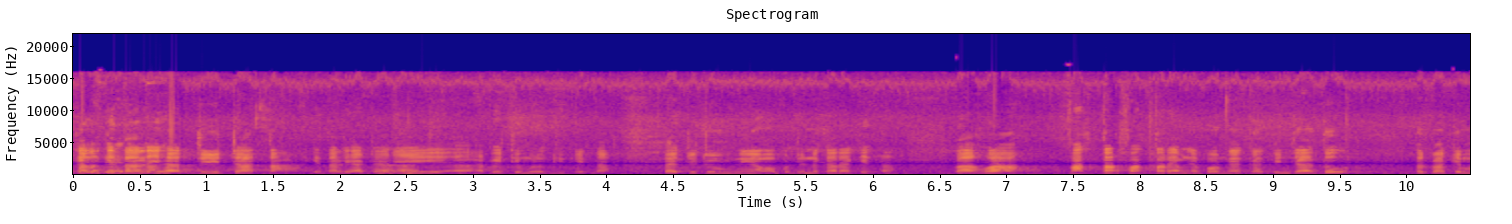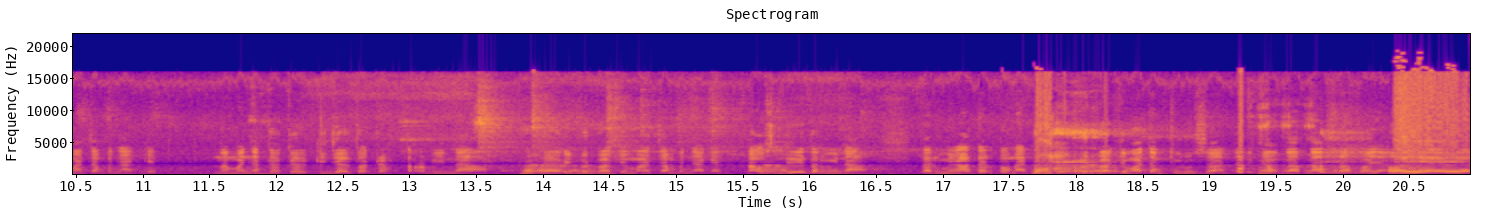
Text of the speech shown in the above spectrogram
kalau kita lihat di data kita lihat dari eh, epidemiologi kita baik di dunia maupun di negara kita bahwa faktor-faktor yang menyebabkan gagal ginjal itu berbagai macam penyakit namanya gagal ginjal itu adalah terminal dari berbagai macam penyakit. Tahu sendiri terminal terminal tertona itu berbagai macam jurusan dari Jakarta Surabaya Oh iya, iya.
